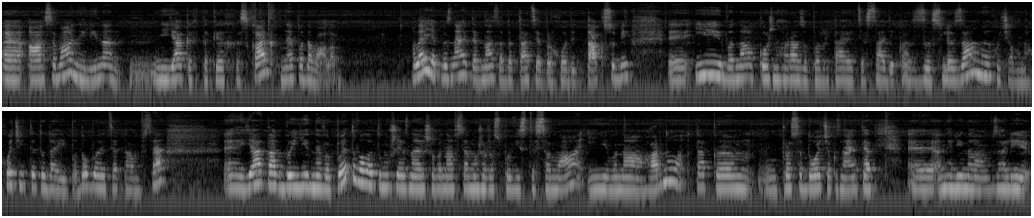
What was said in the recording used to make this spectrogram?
Е, А сама Ангеліна ніяких таких скарг не подавала. Але, як ви знаєте, в нас адаптація проходить так собі. Е, І вона кожного разу повертається з садика з сльозами, хоча вона хоче йти туди, їй подобається там все. Е, Я так би її не випитувала, тому що я знаю, що вона все може розповісти сама, і вона гарно так ем, про садочок, знаєте, е, Ангеліна взагалі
